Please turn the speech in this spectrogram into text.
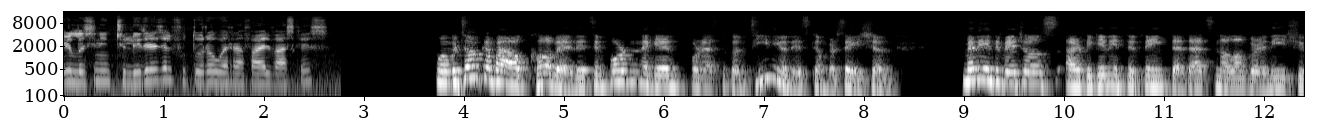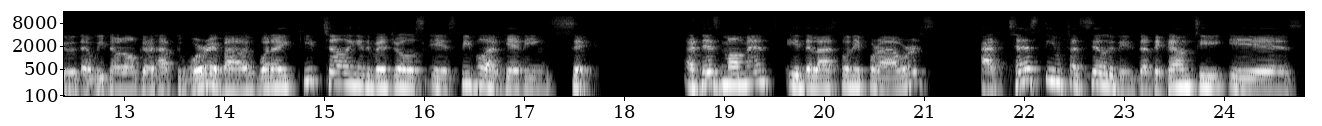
You're listening to Líderes del Futuro with Rafael Vázquez. When we talk about COVID, it's important again for us to continue this conversation. Many individuals are beginning to think that that's no longer an issue that we no longer have to worry about. What I keep telling individuals is people are getting sick. At this moment, in the last 24 hours, at testing facilities that the county is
